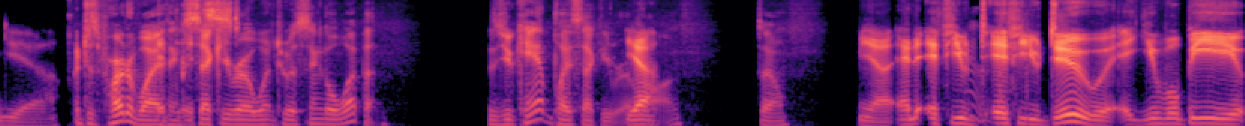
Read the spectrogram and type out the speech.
yeah which is part of why I think it's- Sekiro went to a single weapon because you can't play Sekiro Yeah. long. So Yeah, and if you Hmm. if you do, you will be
